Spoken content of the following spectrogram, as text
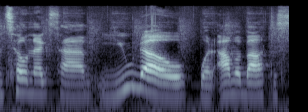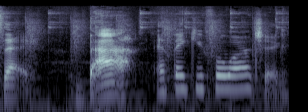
until next time, you know what I'm about to say. Bye. And thank you for watching.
